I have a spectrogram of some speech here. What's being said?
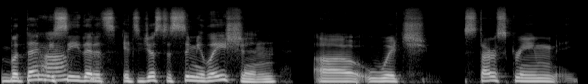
But then we Huh? see that it's it's just a simulation, uh, which Starscream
